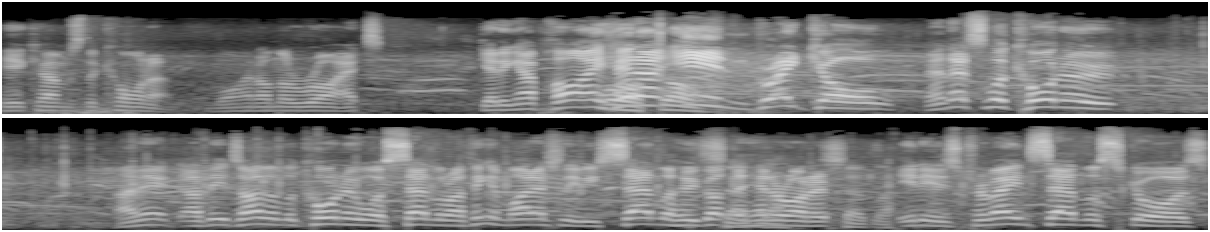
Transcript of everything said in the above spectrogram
Here comes the corner. Wide on the right. Getting up high. Oh, header God. in. Great goal. And that's Lacornu. I think, I think it's either Lacornu or Sadler. I think it might actually be Sadler who got the header on it. Sadler. It is. Tremaine Sadler scores.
